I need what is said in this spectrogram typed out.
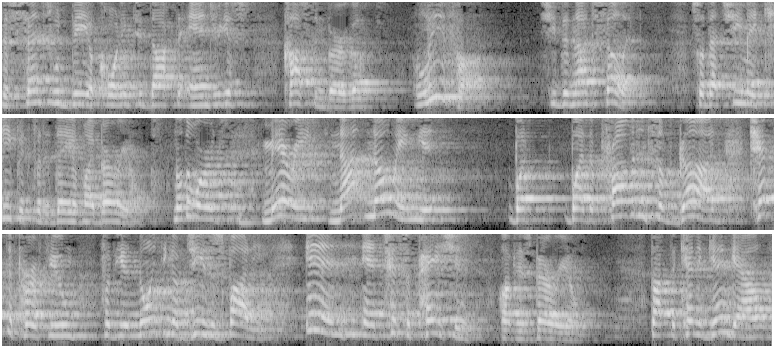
the sense would be, according to Dr. Andreas Kostenberger, leave her. She did not sell it so that she may keep it for the day of my burial. In other words, Mary, not knowing it, but by the providence of God, kept the perfume for the anointing of Jesus' body in anticipation of his burial. Dr. Kenneth Gangel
